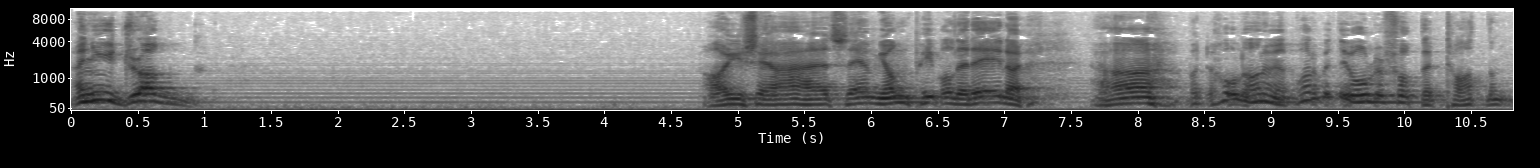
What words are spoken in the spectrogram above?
a new drug. Oh, you say, ah, it's them young people today. Now, ah, but hold on a minute. What about the older folk that taught them?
